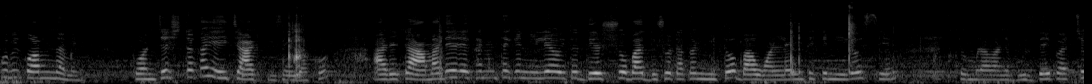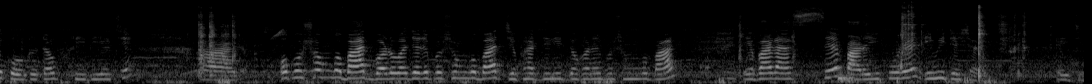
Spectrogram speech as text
খুবই কম দামে। পঞ্চাশ টাকায় এই চার পিস এই দেখো। আর এটা আমাদের এখান থেকে নিলে হয়তো দেড়শো বা দুশো টাকার নিত, বা অনলাইন থেকে নিলেও সেম তোমরা মানে বুঝতেই পারছ, কৌটোটাও ফ্রি দিয়েছে। আর ও প্রসঙ্গ বাদ বড় বাজারের প্রসঙ্গ বাদ জেফার দিদির দোকানের প্রসঙ্গ বাদ এবার আসছে বারুইপুরের ইমিটেশন এই যে।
